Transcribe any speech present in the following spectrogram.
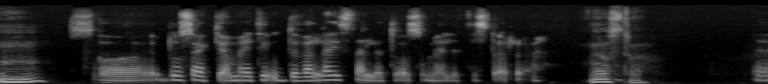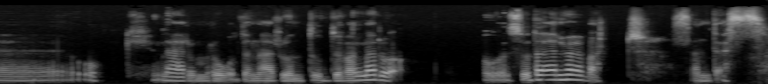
Mm. Så då sökte jag mig till Uddevalla istället då, som är lite större. Just det. Eh, och närområdena runt Uddevalla då. Och så där har jag varit sedan dess.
